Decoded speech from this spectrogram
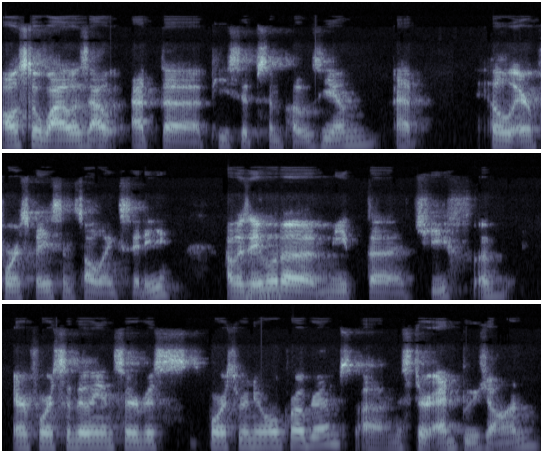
also, while I was out at the PCIP symposium at Hill Air Force Base in Salt Lake City. I was mm-hmm. able to meet the chief of Air Force Civilian Service Force Renewal Programs, uh, Mr. Ed Boujon,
